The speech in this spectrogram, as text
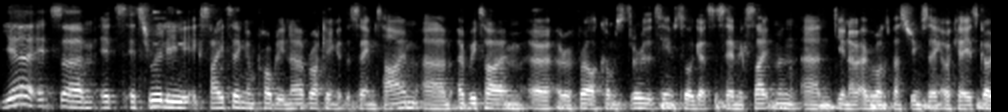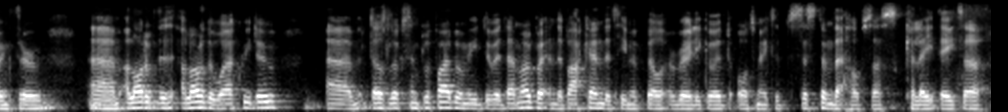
Yeah, it's um, it's it's really exciting and probably nerve-wracking at the same time. Um, every time a, a, referral comes through, the team still gets the same excitement, and you know everyone's messaging saying, "Okay, it's going through." Um, a lot of the a lot of the work we do um, does look simplified when we do a demo, but in the back end, the team have built a really good automated system that helps us collate data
